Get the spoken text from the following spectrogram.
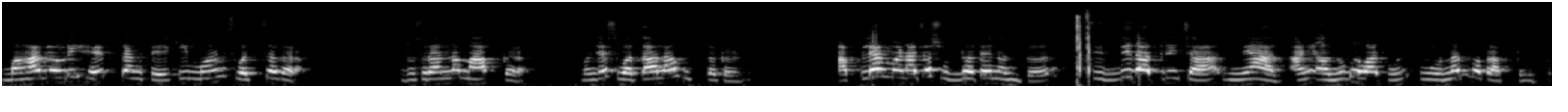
महागौरी हेच सांगते की मन स्वच्छ करा. दुसऱ्यांना माफ करा. म्हणजे स्वतःला मुक्त करणं. आपल्या मनाच्या शुद्धतेनंतर सिद्धिदात्रीच्या ज्ञान आणि अनुभवातून पूर्णत्व प्राप्त होतं.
